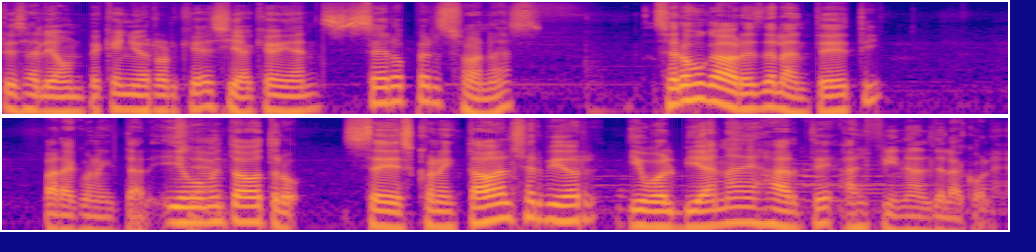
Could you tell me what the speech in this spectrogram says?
te salía un pequeño error que decía que habían cero personas, cero jugadores delante de ti para conectar. Y de un momento a otro se desconectaba el servidor y volvían a dejarte al final de la cola.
